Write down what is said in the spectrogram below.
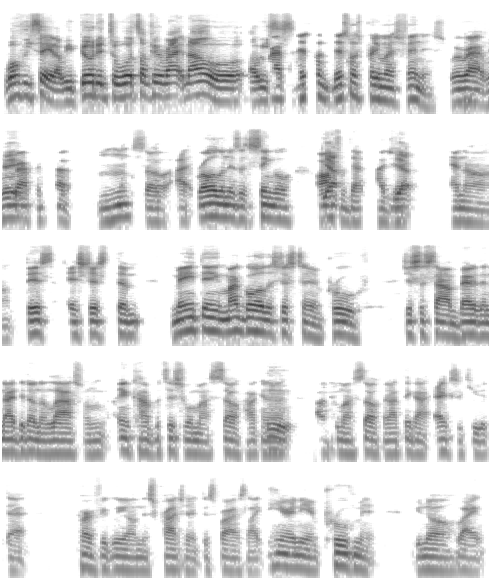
what are we saying? Are we building towards something right now, or are we? This one, this one's pretty much finished. We're Okay. we're wrapping up. hmm So I, Rolling is a single off Yeah. of that project. Yeah. And um, this it's just the main thing. My goal is just to improve, just to sound better than I did on the last one. In competition with myself, how can Mm. I do myself? And I think I executed that perfectly on this project. As far as like hearing the improvement, you know, like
